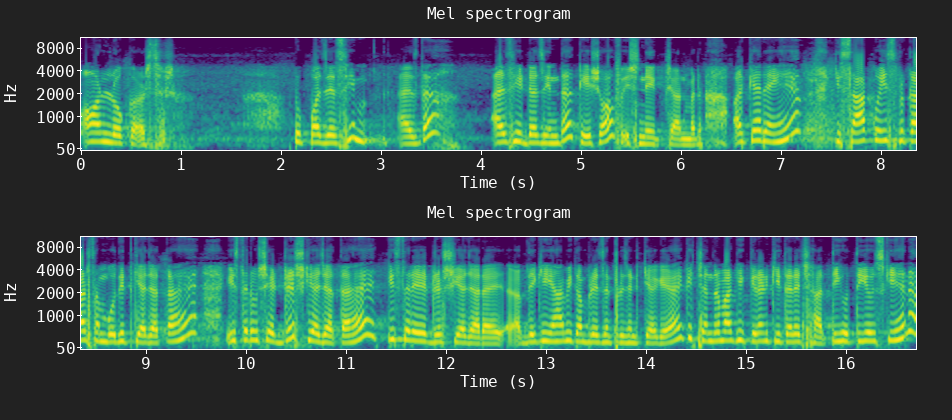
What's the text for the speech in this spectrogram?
onlookers to possess him as the as he does in the case of snake charmer और कह रहे हैं कि सांप को इस प्रकार संबोधित किया जाता है, इस तरह उसे एड्रेस किया जाता है। किस तरह एड्रेस किया जा रहा है? अब देखिए, यहाँ भी कंपेरिजन प्रेजेंट किया गया है कि चंद्रमा की किरण की तरह छाती होती है उसकी, है ना?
